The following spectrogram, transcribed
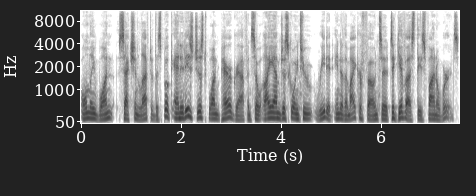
only one section left of this book, and it is just one paragraph. And so I am just going to read it into the microphone to, to give us these final words.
